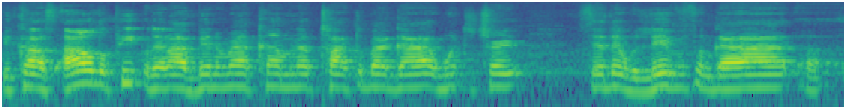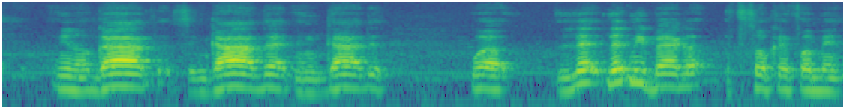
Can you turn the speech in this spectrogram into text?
Because all the people that I've been around coming up talked about God, went to church, said they were living from God, uh, you know, God this and God that and God this. Well, let, let me back up, if it's okay for a minute.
